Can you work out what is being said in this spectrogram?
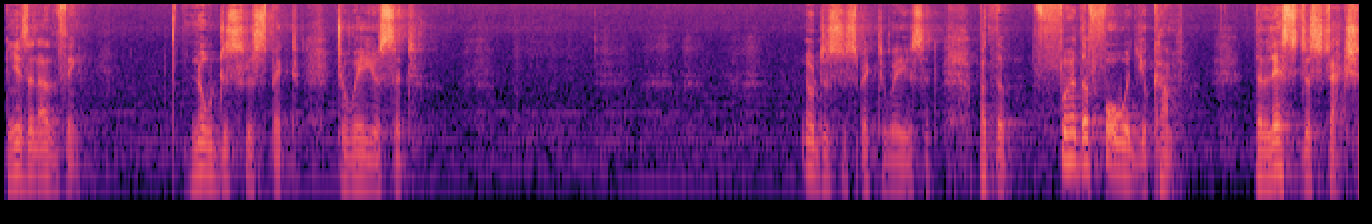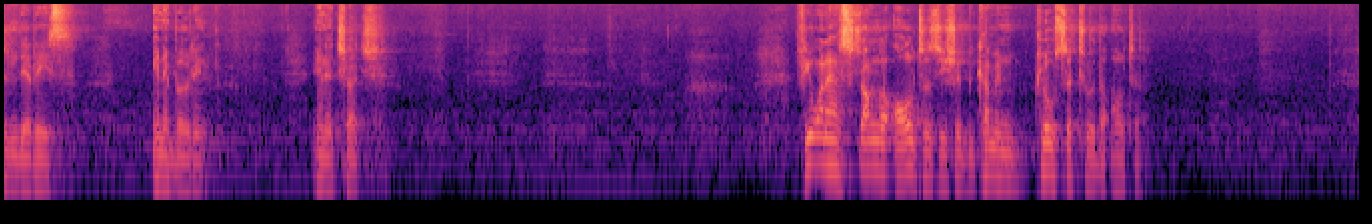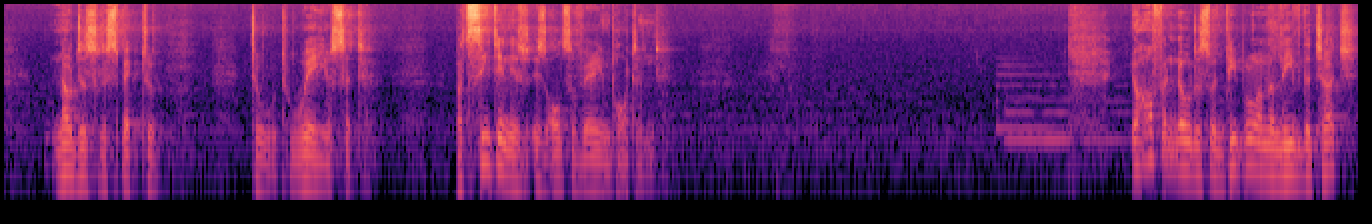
And here's another thing no disrespect to where you sit. No disrespect to where you sit. But the further forward you come, the less distraction there is in a building, in a church. If you want to have stronger altars, you should be coming closer to the altar. No disrespect to to, to where you sit. But seating is, is also very important. You often notice when people want to leave the church,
